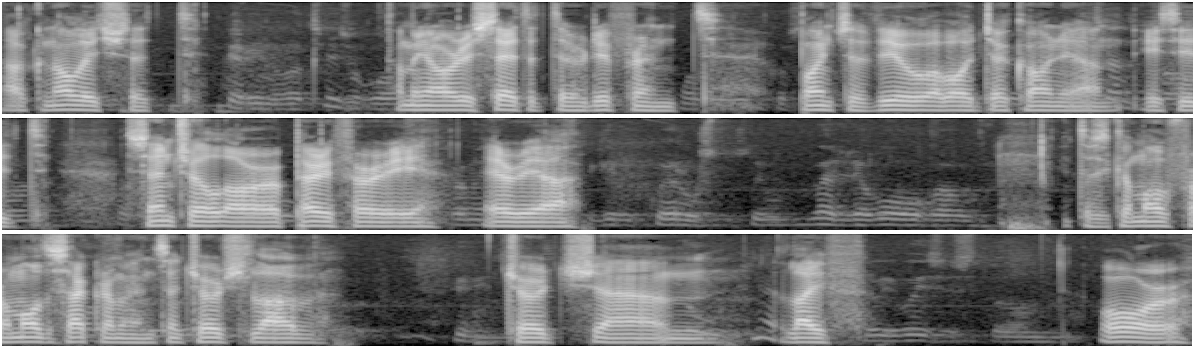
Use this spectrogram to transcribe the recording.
acknowledge that, I mean, I already said that there are different points of view about diaconia? Is it central or periphery area? Does it come out from all the sacraments and church love, church um, life? Or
